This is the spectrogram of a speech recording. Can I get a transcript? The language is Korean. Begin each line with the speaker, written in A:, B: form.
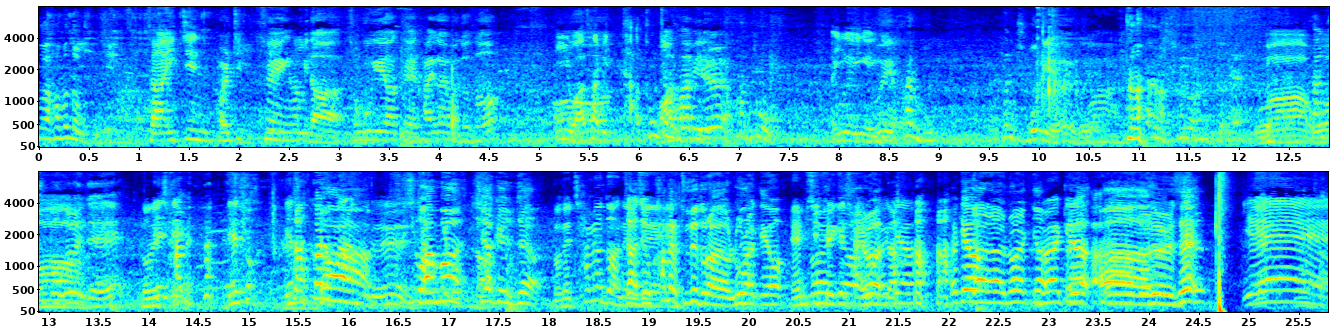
A: 거한 번도 없어.
B: 자 이찐 벌칙 수행합니다. 정국이한테 가위가위 맞아서
C: 이 와사비 다 통째로
B: 와사비를 한 통.
C: 아, 이게 이게
B: 거의
C: 이게
B: 한, 무, 한 주먹이에요 이거.
C: 와,
B: 한 주먹을 이제
C: 너네
B: 네,
C: 참,
B: 네.
C: 내, 손, 내 손가락 하는 거를.
A: 자, 한번 시작해 주세요.
D: 너네 참여도
B: 안자
D: 했는데
B: 지금 카메라 두 대 돌아요. 롤 할게요.
D: MC
A: 롤
D: 되게
A: 할게요, 잘롤
D: 본다.
B: 할게요.
A: 자, 롤 할게요.
C: 롤 할게요.
A: 하나, 둘, 셋.
C: 예.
